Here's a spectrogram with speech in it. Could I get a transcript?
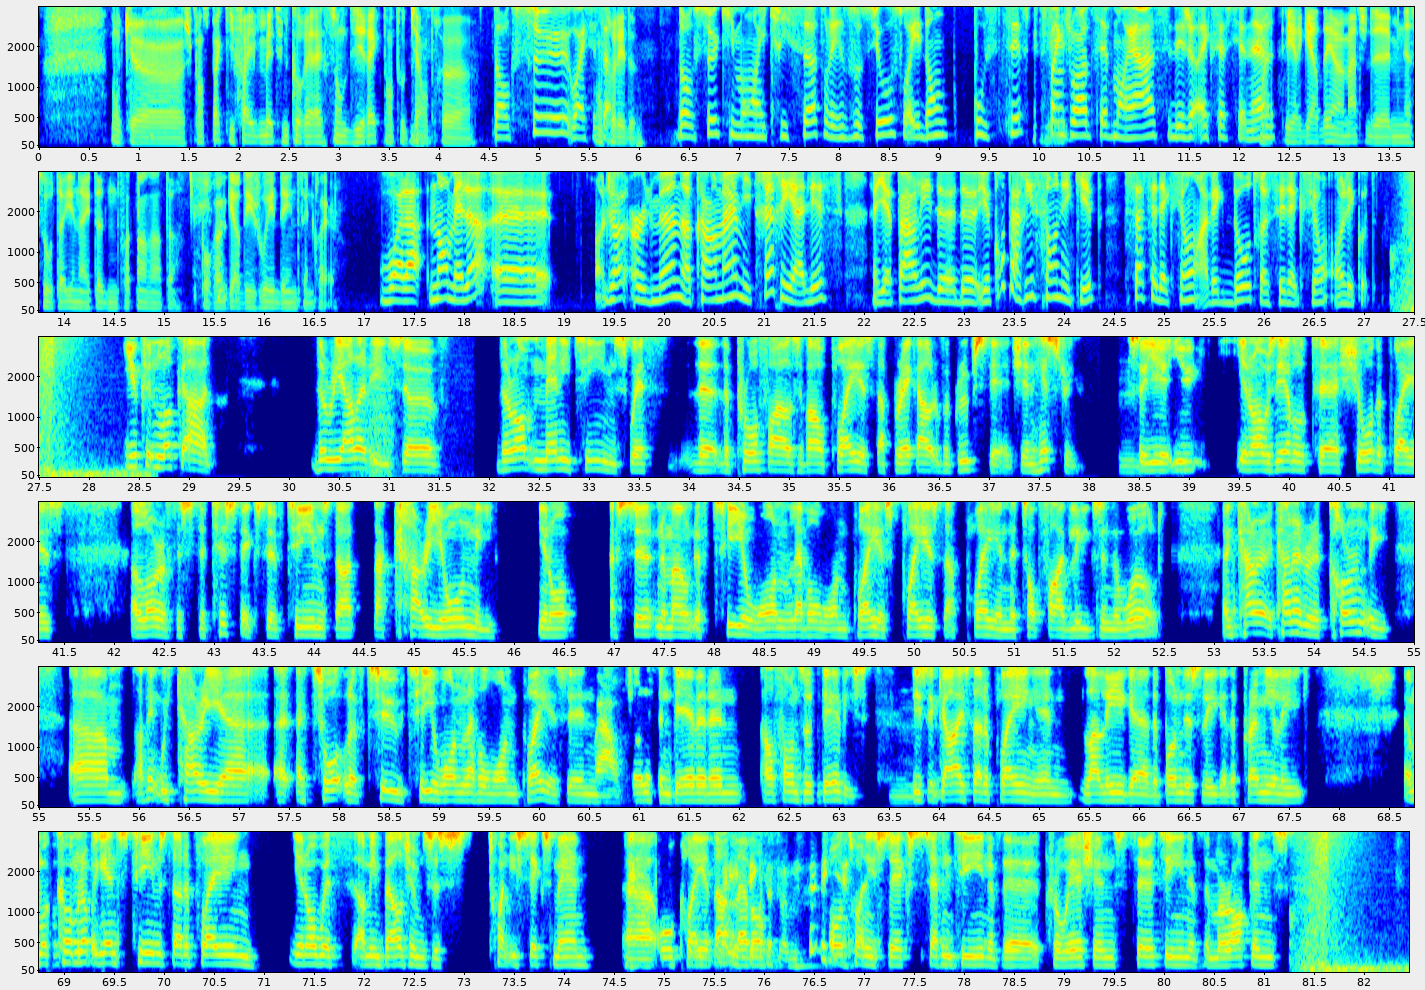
donc, euh, je pense pas qu'il faille mettre une corrélation directe, en tout cas, entre, euh, Donc, ceux. Ouais, c'est ça. entre les deux. Donc, ceux qui m'ont écrit ça sur les réseaux sociaux, soyez donc positifs. Cinq joueurs du CF Montréal, c'est déjà exceptionnel. Ouais. Et regardez un match de Minnesota United une fois de temps en temps pour regarder jouer Dane Sinclair. Voilà. Non, mais là, euh, John Erdman a quand même, il est très réaliste. Il a parlé de, de- Il a comparé son équipe, sa sélection, avec d'autres sélections. On l'écoute. you can look at the realities of there aren't many teams with the the profiles of our players that break out of a group stage in history. Mm. So you you you know I was able to show the players a lot of the statistics of teams that that carry only you know a certain amount of tier one level one players players that play in the top five leagues in the world and Canada, Canada are currently Um, I think we carry a, a, a, total of two tier one, level one players in wow. Jonathan David and Alfonso Davies. Mm. These are guys that are playing in La Liga, the Bundesliga, the Premier League. And we're coming up against teams that are playing, you know, with, I mean, Belgium's is 26 men, uh, all play at that level. All 26, 17 of the Croatians, 13 of the Moroccans.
